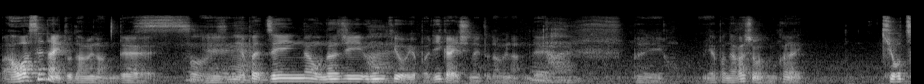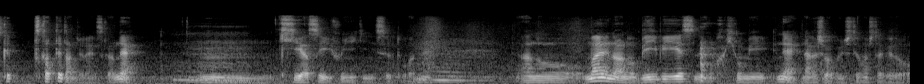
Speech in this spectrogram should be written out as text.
合わせないとダメなんでそうですね、えーやっぱり全員が同じ動きをやっぱり理解しないとダメなんで、はい。やっはいぱりやっぱ長嶋君もかなり気をつけ使ってたんじゃないですかね、うん、聞きやすい雰囲気にするとかね、あの前のあの BBS でも書き込みね長嶋君してましたけど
